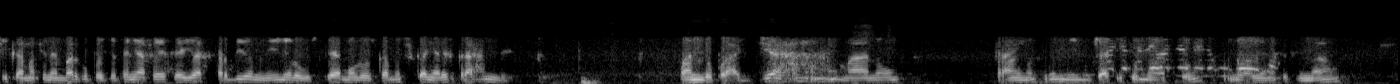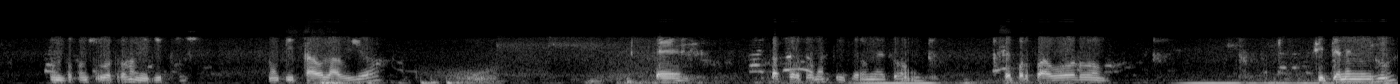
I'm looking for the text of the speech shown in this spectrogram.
chica, más sin embargo, pues yo tenía fe que iba a estar vivo mi niño, lo buscamos, lo buscamos, esos cañales grandes. Cuando por allá, mano, traemos un muchachito muerto, lo habían asesinado, junto con sus otros amiguitos, han quitado la vida. Eh, personas que hicieron eso, que por favor, si tienen hijos,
